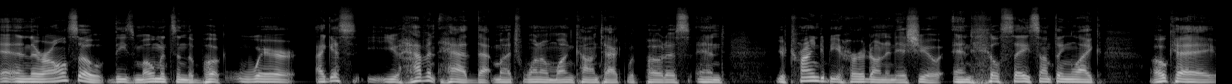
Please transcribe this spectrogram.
And there are also these moments in the book where I guess you haven't had that much one on one contact with POTUS and you're trying to be heard on an issue, and he'll say something like, okay,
